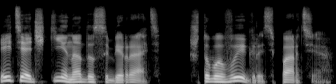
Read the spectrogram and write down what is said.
Эти очки надо собирать, чтобы выиграть партию.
